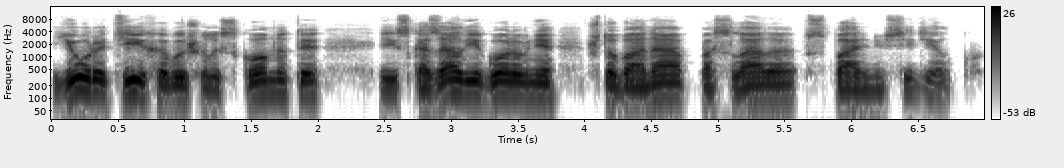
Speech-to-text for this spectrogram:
Юра тихо вышел из комнаты и сказал Егоровне, чтобы она послала в спальню сиделку.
